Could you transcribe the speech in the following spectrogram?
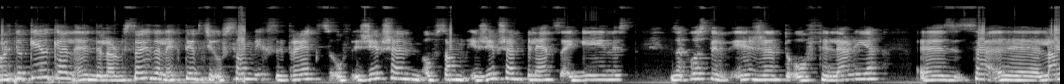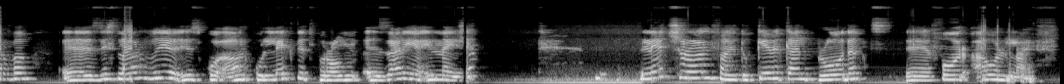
Phytochemical and larvicidal activity of some extracts of Egyptian of some Egyptian plants against the causative agent of filaria uh, uh, larva. Uh, this larvae is co are collected from Zaria in Nigeria. Natural phytochemical products uh, for our life.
